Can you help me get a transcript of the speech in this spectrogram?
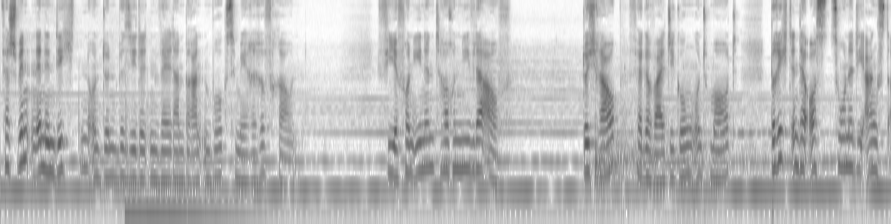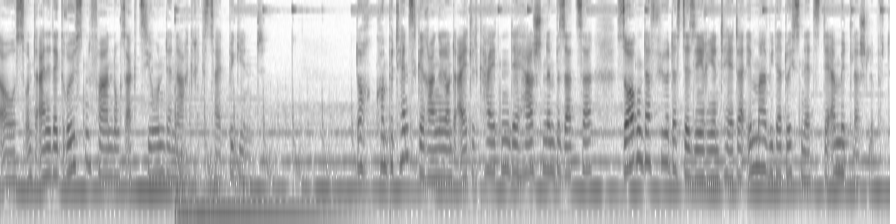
verschwinden in den dichten und dünn besiedelten Wäldern Brandenburgs mehrere Frauen. Vier von ihnen tauchen nie wieder auf. Durch Raub, Vergewaltigung und Mord bricht in der Ostzone die Angst aus und eine der größten Fahndungsaktionen der Nachkriegszeit beginnt. Doch Kompetenzgerangel und Eitelkeiten der herrschenden Besatzer sorgen dafür, dass der Serientäter immer wieder durchs Netz der Ermittler schlüpft.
